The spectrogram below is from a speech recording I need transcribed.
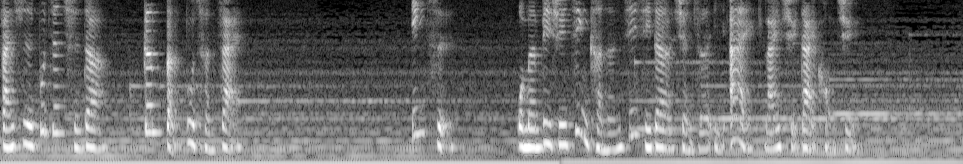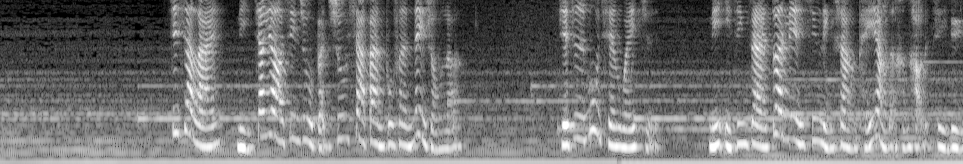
凡是不真实的，根本不存在。因此，我们必须尽可能积极的选择以爱来取代恐惧。接下来，你将要进入本书下半部分内容了。截至目前为止。你已经在锻炼心灵上培养了很好的纪律，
